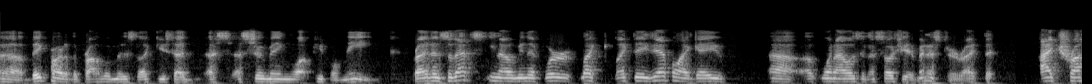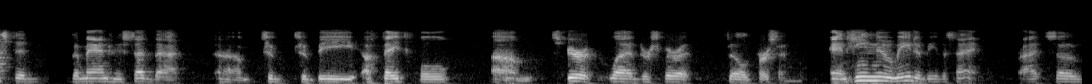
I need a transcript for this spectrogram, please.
uh, a big part of the problem is, like you said, ass- assuming what people mean, right? And so that's you know, I mean, if we're like like the example I gave uh, when I was an associate minister, right? That I trusted the man who said that um, to to be a faithful, um, spirit led or spirit filled person, and he knew me to be the same, right? So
